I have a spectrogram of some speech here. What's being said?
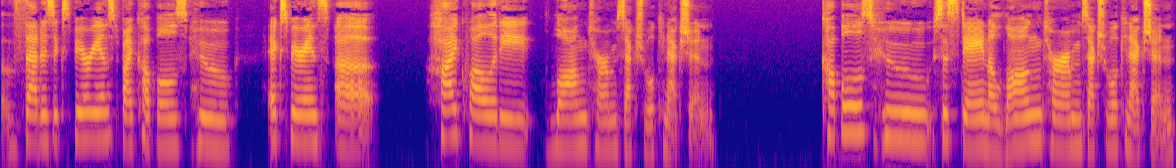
that is experienced by couples who experience a high quality, long term sexual connection. Couples who sustain a long term sexual connection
